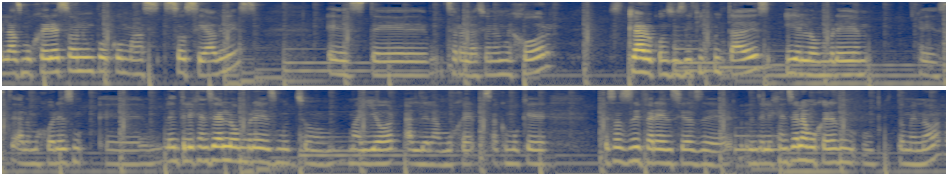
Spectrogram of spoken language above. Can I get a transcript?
Las mujeres son un poco más sociables, este, se relacionan mejor, claro, con sus dificultades y el hombre, este, a lo mejor es, eh, la inteligencia del hombre es mucho mayor al de la mujer, o sea, como que esas diferencias de la inteligencia de la mujer es un poquito menor,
